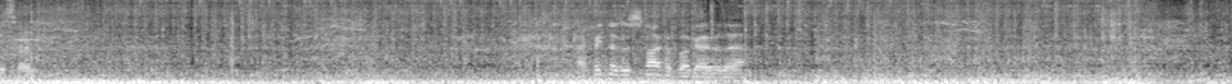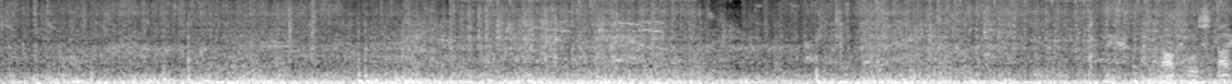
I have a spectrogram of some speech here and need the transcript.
So sorry. Think there's a sniper bug over there. Multiple sniper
